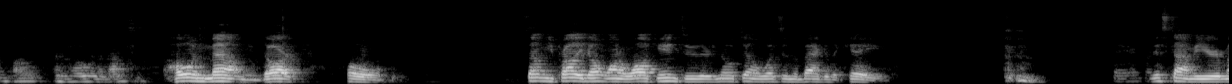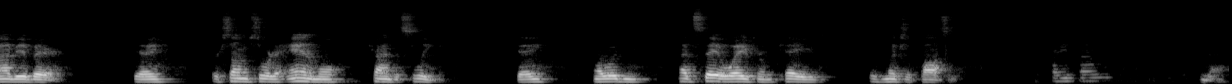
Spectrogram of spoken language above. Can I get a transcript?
Somehow, a hole in the mountain. Hole in the mountain, dark hole. Something you probably don't want to walk into. There's no telling what's in the back of the cave. This time of year, it might be a bear, okay, or some sort of animal trying to sleep. Okay, I wouldn't. I'd stay away from caves as much as possible. Have you found? No,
